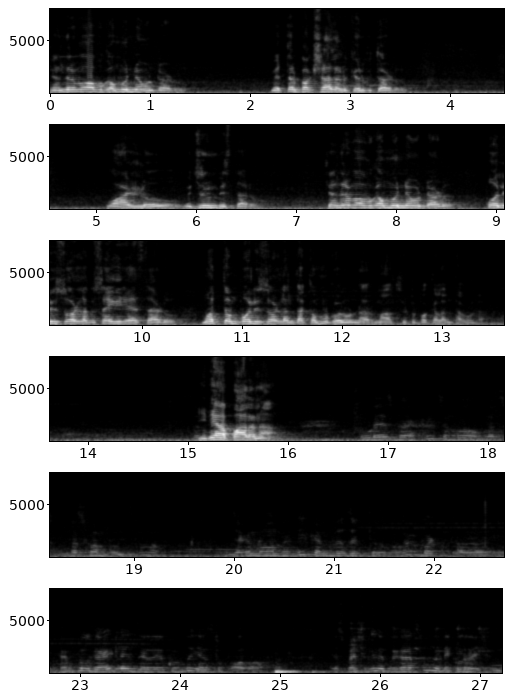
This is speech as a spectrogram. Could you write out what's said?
చంద్రబాబు గమ్మున్నే ఉంటాడు. మిత్రపక్షాలను కెలుకుతాడు. వాళ్ళు విజృంభిస్తారు. చంద్రబాబు గమ్మున్నే ఉంటాడు. పోలీసు వాళ్ళకు సైగ చేస్తాడు. మొత్తం పోలీసు వాళ్ళంతా కమ్ముకొని ఉన్నారు మా చుట్టుపక్కలంతా కూడా. ఇదే ఆ పాలన. Two days back Chandrababu press press కాన్ఫరెన్స్లో Jaganmohan Reddy can visit Tirumala but temple guidelines ఏదైతే ఉందో follow especially with regards to the declaration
